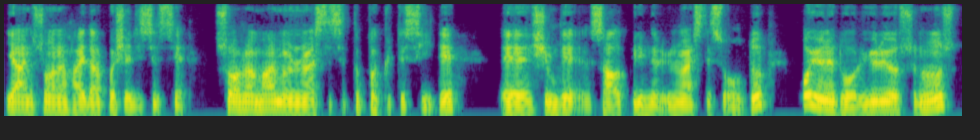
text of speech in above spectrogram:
yani sonra Haydarpaşa Lisesi sonra Marmara Üniversitesi Tıp Fakültesiydi. E, şimdi Sağlık Bilimleri Üniversitesi oldu. O yöne doğru yürüyorsunuz,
